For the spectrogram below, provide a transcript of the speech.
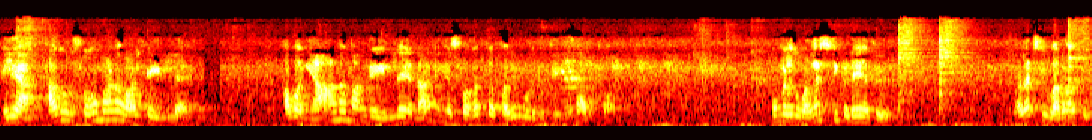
இல்லையா? அது ஒரு சுகமான வாழ்க்கை இல்லை. அப்ப ஞானம் அங்க இல்லைன்னா நீங்க சுகத்தை பறி கொடுத்துட்டீங்கன்னு அர்த்தம். உங்களுக்கு வளர்ச்சி கிடையாது. வளர்ச்சி வராது.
